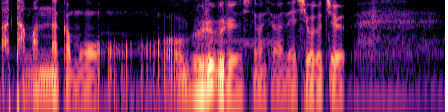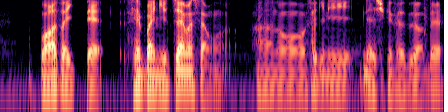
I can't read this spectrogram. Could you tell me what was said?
頭ん中もうぐるぐるしてましたからね仕事中。もう朝行って先輩に言っちゃいましたもん。あの、先にね出勤されてたんで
